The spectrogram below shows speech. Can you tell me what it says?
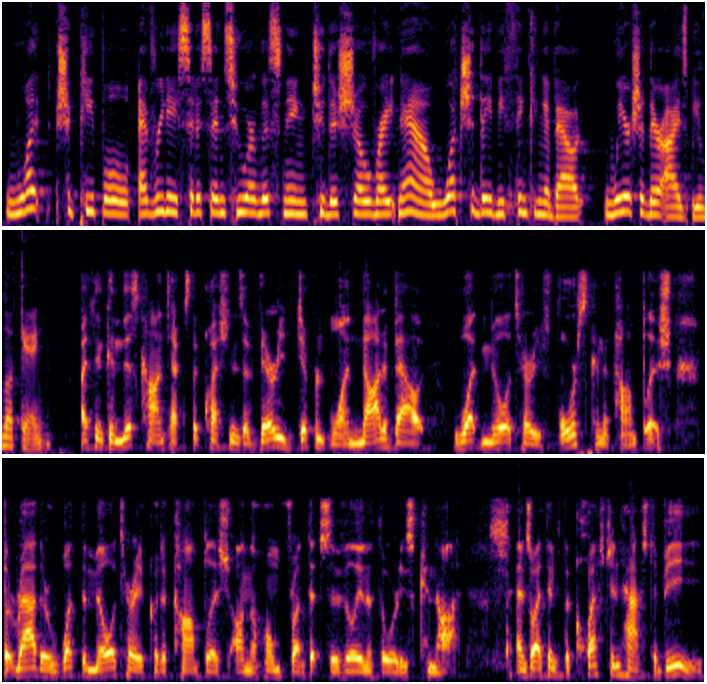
what should people, everyday citizens who are listening to this show right now, what should they be thinking about? Where should their eyes be looking? I think in this context, the question is a very different one, not about what military force can accomplish, but rather what the military could accomplish on the home front that civilian authorities cannot. And so I think the question has to be,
